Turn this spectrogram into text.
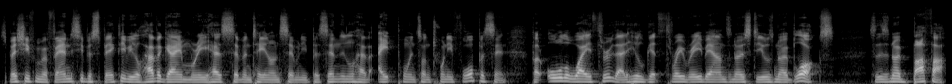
especially from a fantasy perspective. He'll have a game where he has 17 on 70%, then he'll have eight points on 24%. But all the way through that, he'll get three rebounds, no steals, no blocks. So there's no buffer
